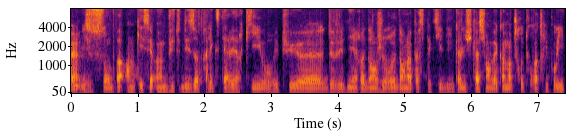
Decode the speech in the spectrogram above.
ils ne se sont pas encaissés un but des autres à l'extérieur qui aurait pu euh, devenir dangereux dans la perspective d'une qualification avec un match retour à Tripoli.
